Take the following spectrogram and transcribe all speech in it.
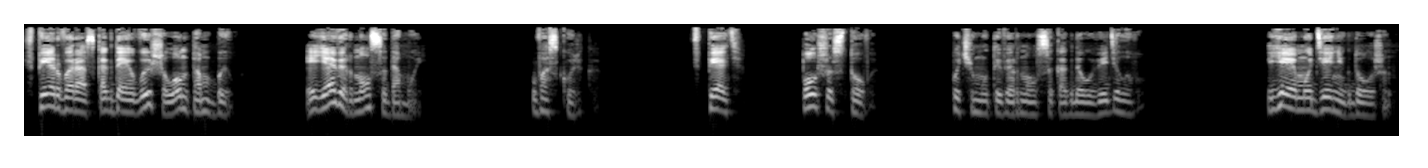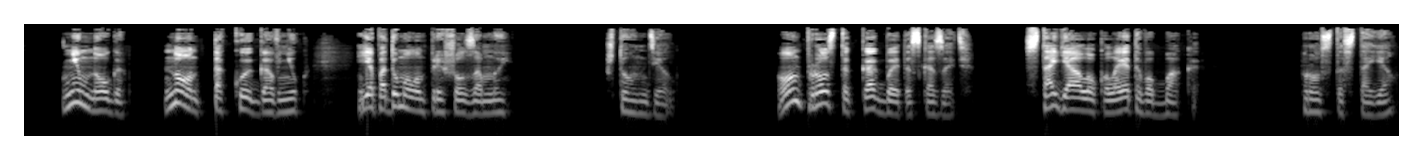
В первый раз, когда я вышел, он там был. И я вернулся домой. Во сколько? В пять, полшестого. Почему ты вернулся, когда увидел его? Я ему денег должен. Немного, но он такой говнюк. Я подумал, он пришел за мной. Что он делал? Он просто, как бы это сказать, стоял около этого бака. Просто стоял?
